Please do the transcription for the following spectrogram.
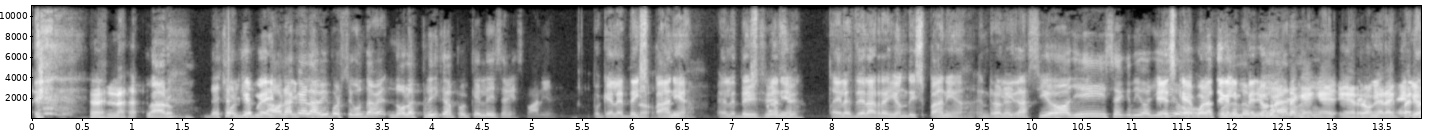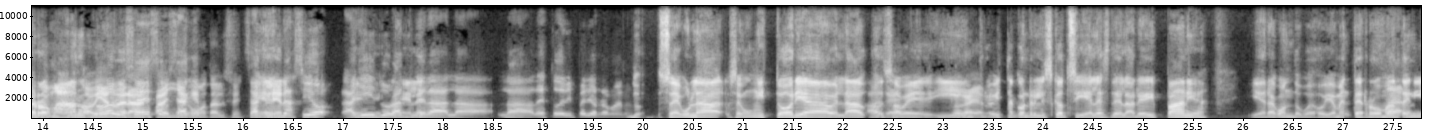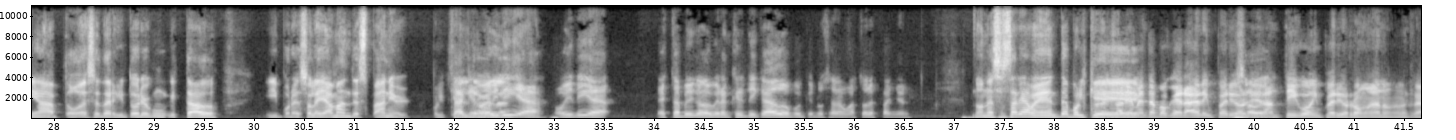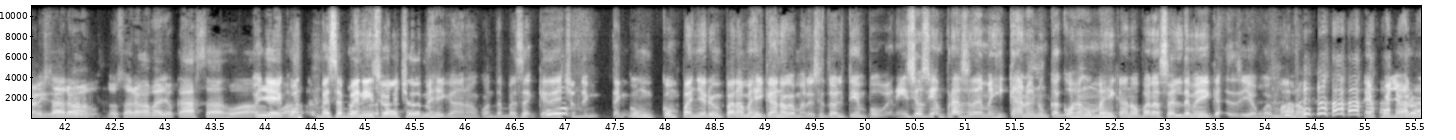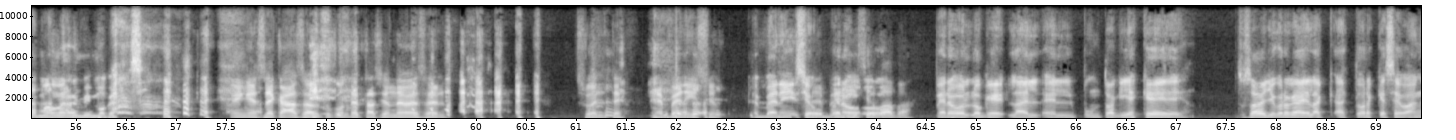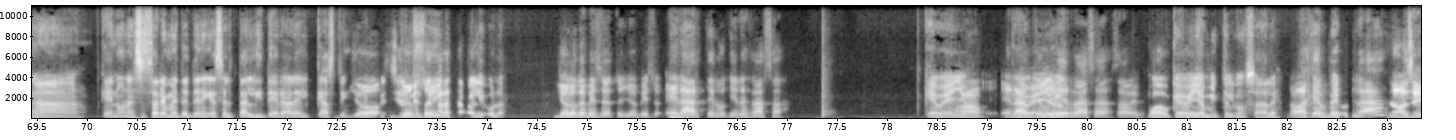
¿Verdad? Claro, De hecho, Porque, yo- pues, ahora que la vi por segunda vez, no lo explican por qué le dicen España. porque él es de No. Hispania, él es de Sí, sí, Hispania. sí. Él es de la región de Hispania, en Porque él realidad. nació allí y se crió allí. Es que acuérdate que el imperio- que en en El era Imperio Imperio Romano, Romano. todavía No, no, era España o sea que- como tal, sí. O sea, que Él él, era- nació allí eh, durante él- la, la, la de esto del Imperio Romano. Según la según historia, ¿verdad? Ah, ok. ¿Sabe? Y Ok. entrevista con Ridley Scott, si él es del área de Hispania, y era cuando, pues, obviamente Roma O sea- tenía todo ese territorio conquistado, y por eso le llaman The Spaniard, porque O sea, él que de hoy día, hoy día, esta película lo hubieran criticado porque no será un actor español. No necesariamente No porque necesariamente porque era el imperio, ¿sabes? el antiguo imperio romano, en No realidad. usaron, pero- no usaron a Mario Casas o a. Oye, o a- ¿cuántas veces Benicio ha hecho de mexicano? ¿Cuántas veces? Que de hecho ten- tengo un compañero y un panamexicano que me lo dice todo el tiempo. Benicio siempre hace de mexicano y nunca cogen un mexicano para hacer de mexicano. Y yo, pues, mano, eh, pues yo creo que es más o menos el mismo caso. En ese caso, tu contestación debe ser suerte. Es Benicio. Es Benicio. pero, Benicio, papá. Pero lo que la- el, el punto aquí es que tú sabes, yo creo que hay actores que se van a, que no necesariamente tiene que ser tan literal el casting, Yo- yo especialmente soy- para esta película. Yo lo que pienso es esto, yo pienso, el arte no tiene raza. Qué bello. Wow. El Qué arte bello. no tiene raza, ¿sabes? Wow, qué bello Mr. González. No, es que es verdad. No, sí.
